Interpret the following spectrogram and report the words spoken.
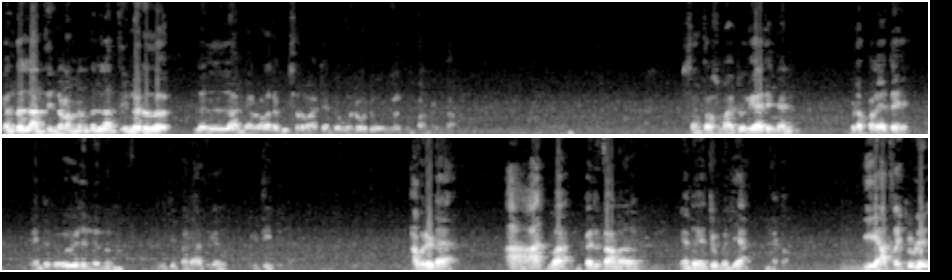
എന്തെല്ലാം തിന്നണം? എന്തെല്ലാം തിന്നരുത്? ഇതെല്ലാം ഞാൻ വളരെ വിശദമായിട്ട് എന്റെ ഓരോ രോഗികൾക്കും പറഞ്ഞു കൊടുക്കാം സന്തോഷമായിട്ട് ഒരു കാര്യം ഞാൻ ഇവിടെ പറയട്ടെ. എന്റെ രോഗികളിൽ നിന്നും എനിക്ക് പരാതികൾ കിട്ടിയിട്ടില്ല. അവരുടെ ആ ആത്മകരുത്താണ് എന്റെ ഏറ്റവും വലിയ നേട്ടം. ഈ യാത്രയ്ക്കുള്ളിൽ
